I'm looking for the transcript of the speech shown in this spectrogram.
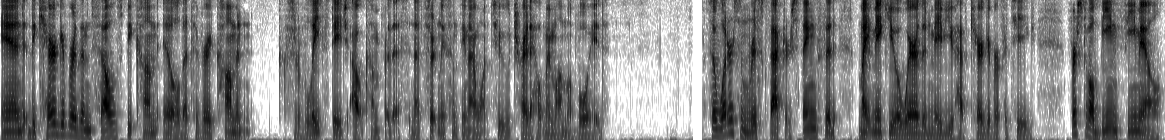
And the caregiver themselves become ill. That's a very common sort of late stage outcome for this, and that's certainly something I want to try to help my mom avoid. So, what are some risk factors, things that might make you aware that maybe you have caregiver fatigue? First of all, being female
